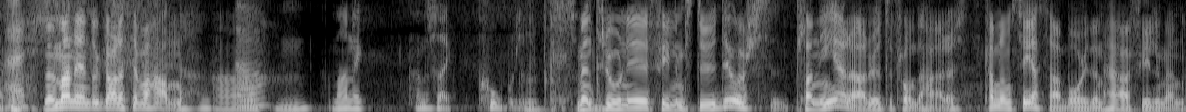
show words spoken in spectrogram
men man är ändå glad att det var han. Ja. Mm. Men Han är, han är så här cool. Mm. Men tror ni filmstudior planerar utifrån det här? Kan de se så här, oj den här filmen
